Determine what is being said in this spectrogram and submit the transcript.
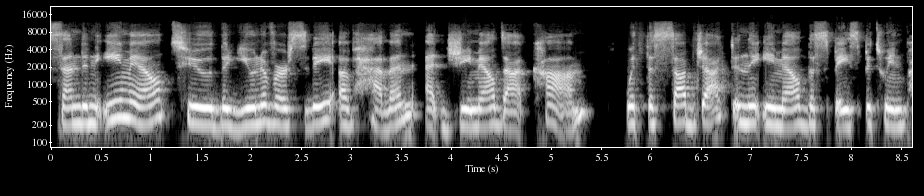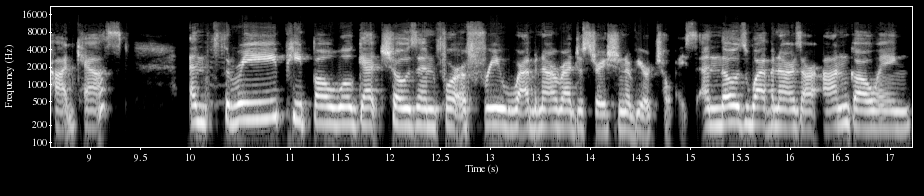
send an email to the University of Heaven at gmail.com with the subject in the email, the space between podcast. And three people will get chosen for a free webinar registration of your choice. And those webinars are ongoing.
